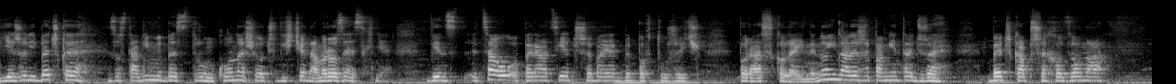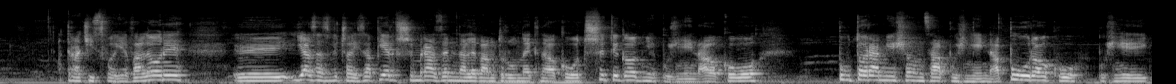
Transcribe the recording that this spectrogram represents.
Jeżeli beczkę zostawimy bez trunku, ona się oczywiście nam rozeschnie, więc całą operację trzeba jakby powtórzyć po raz kolejny. No i należy pamiętać, że beczka przechodzona traci swoje walory. Yy, Ja zazwyczaj za pierwszym razem nalewam trunek na około 3 tygodnie, później na około półtora miesiąca, później na pół roku, później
